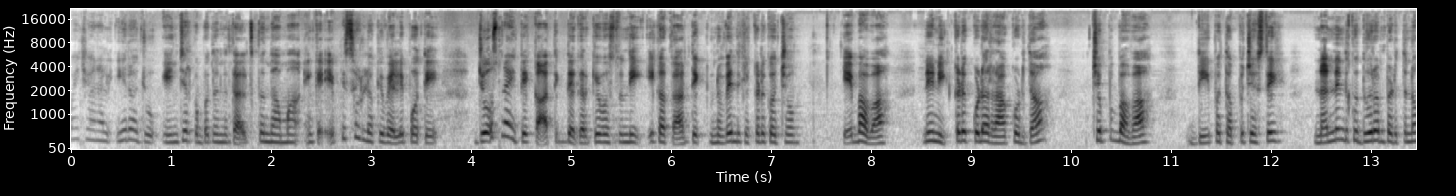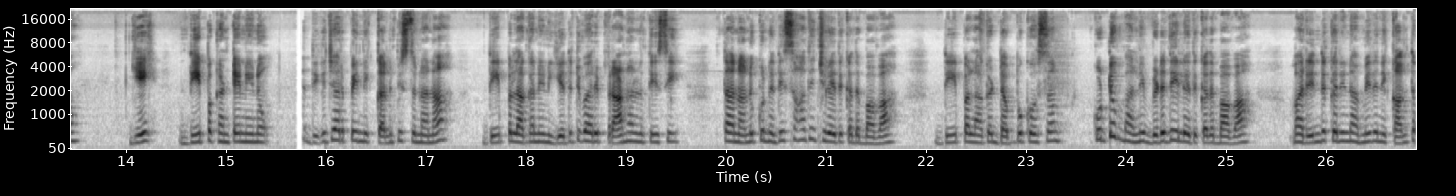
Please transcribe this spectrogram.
మై ఛానల్ ఈరోజు ఏం జరగబోతుందో తెలుసుకుందామా? ఇంకా ఎపిసోడ్లోకి వెళ్ళిపోతే జ్యోత్స్న అయితే కార్తిక్ దగ్గరికి వస్తుంది. ఇక కార్తిక్ నువ్వెందుకు ఎక్కడికి వచ్చావు? ఏ బావా నేను ఇక్కడికి కూడా రాకూడదా? చెప్పు బావా దీప తప్పు చేస్తే నన్నెందుకు దూరం పెడుతున్నావు? ఏ దీప కంటే నేను దిగజారిపోయి నీకు కనిపిస్తున్నానా? దీపలాగా నేను ఎదుటివారి ప్రాణాలను తీసి తాను అనుకున్నది సాధించలేదు కదా బావా? దీపలాగా డబ్బు కోసం కుటుంబాల్ని విడదీయలేదు కదా బావా? మరెందుకని నా మీద నీకు అంత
